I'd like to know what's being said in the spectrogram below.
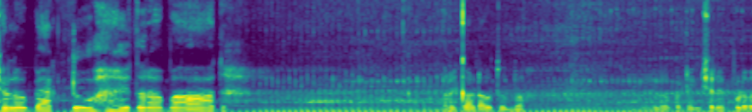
చలో బ్యాక్ టు హైదరాబాద్ రికార్డ్ అవుతుందా? ఇది ఒక టెన్షన్ ఎప్పుడు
